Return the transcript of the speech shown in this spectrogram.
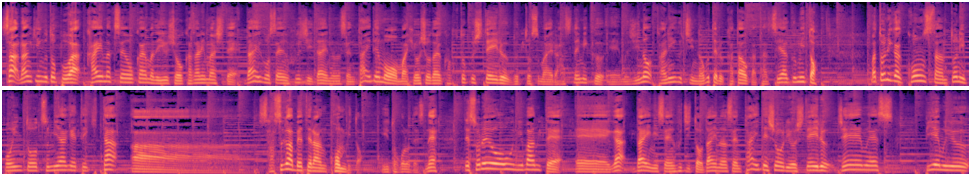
さあランキングトップは開幕戦岡山で優勝を飾りまして第5戦富士第7戦タイでも、まあ、表彰台を獲得しているグッドスマイル初音ミク AMG の谷口信輝片岡達也組と、まあ、とにかくコンスタントにポイントを積み上げてきたさすがベテランコンビと。いうところですね。でそれを追う2番手、えー、が第2戦富士と第7戦タイで勝利をしている JMS PMU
